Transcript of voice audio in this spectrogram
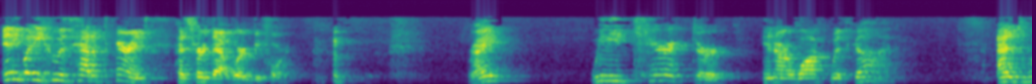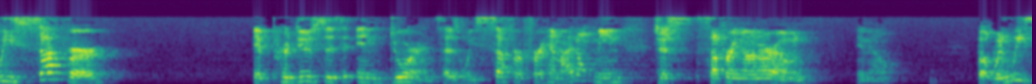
Anybody who has had a parent has heard that word before. right? We need character in our walk with God. As we suffer, it produces endurance as we suffer for Him. I don't mean just suffering on our own, you know, but when we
